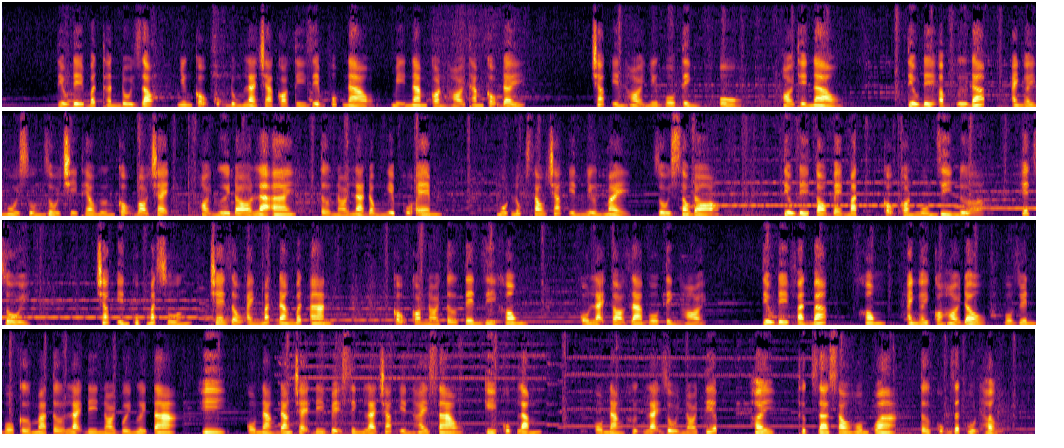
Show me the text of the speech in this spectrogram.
Tiểu đề bất thần đổi giọng, nhưng cậu cũng đúng là chả có tí diễm phúc nào. Mỹ Nam còn hỏi thăm cậu đấy. Chắc Yến hỏi như vô tình, ồ, hỏi thế nào? Tiểu đề ậm ừ đáp, anh ấy ngồi xuống rồi chỉ theo hướng cậu bỏ chạy, hỏi người đó là ai, tớ nói là đồng nghiệp của em. Một lúc sau chắc Yến nhớn mày, rồi sau đó, tiểu đề tỏ vẻ mặt, cậu còn muốn gì nữa, hết rồi. Chắc Yến cục mắt xuống, che giấu ánh mắt đang bất an. Cậu có nói tớ tên gì không? Cô lại tỏ ra vô tình hỏi. Tiểu đề phản bác, không, anh ấy có hỏi đâu, vô duyên vô cớ mà tớ lại đi nói với người ta. Hi, cô nàng đang chạy đi vệ sinh là chắc Yến hay sao? Kỳ cục lắm. Cô nàng khựng lại rồi nói tiếp. Hay, thực ra sau hôm qua, tớ cũng rất hụt hẫng.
